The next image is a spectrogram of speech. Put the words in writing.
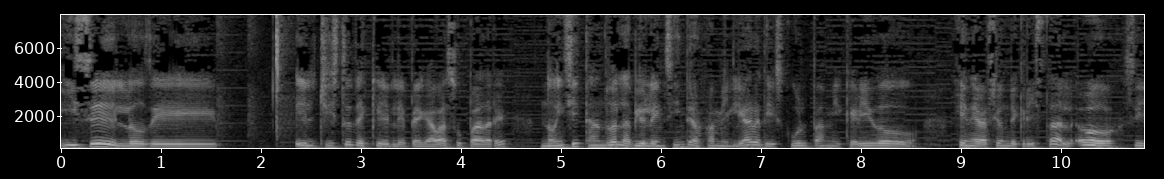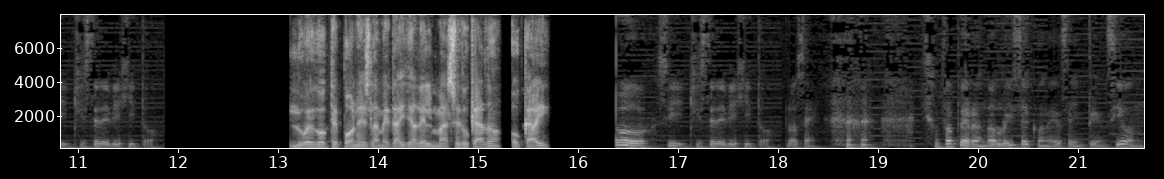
hice lo de el chiste de que le pegaba a su padre, no incitando a la violencia intrafamiliar. Disculpa, mi querido generación de cristal. Oh, sí, chiste de viejito. Luego te pones la medalla del más educado, ¿ok? Oh, sí, chiste de viejito, lo sé. Disculpa, pero no lo hice con esa intención.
